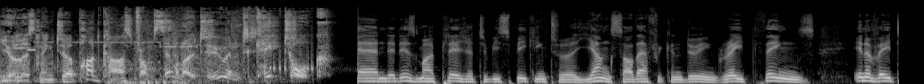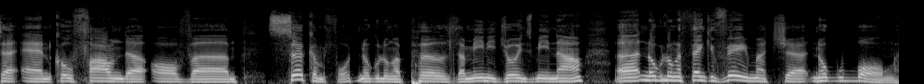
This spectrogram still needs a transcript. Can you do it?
You're listening to a podcast from 702 and Cape Talk. And it is my pleasure to be speaking to a young South African doing great things, innovator and co founder of um, Circumfort, Nogulunga Pearl Dlamini joins me now. Uh, Nogulunga, thank you very much. Uh, Nogubonga,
